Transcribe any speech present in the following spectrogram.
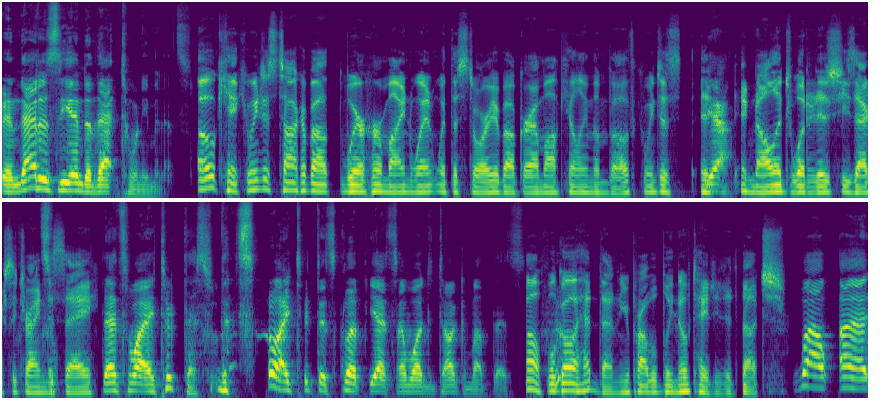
And that is the end of that 20 minutes. okay can we just talk about where her mind went with the story about grandma killing them both can we just a- Yeah. acknowledge what it is she's actually trying to say That's why I took this. That's why I took this clip. Yes, I wanted to talk about this. oh well go ahead then you probably notated it such Well, uh,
